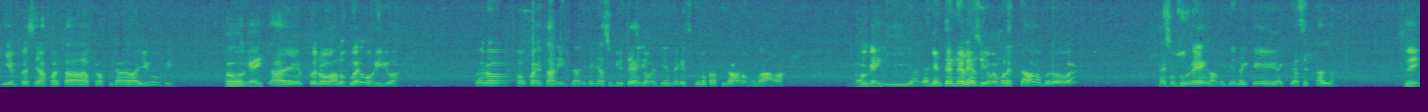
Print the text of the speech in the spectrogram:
Y empecé a faltar a la práctica de la Yupi. Ok. ¿sabes? Pero a los juegos iba. Pero pues Dani, Dani tenía su criterio, ¿me entiendes? Que si tú no practicabas, no jugaba. Y había que entender eso, yo me molestaba, pero bueno, esas son sus reglas, ¿me entiendes? Hay que, hay que aceptarlas. Sí.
